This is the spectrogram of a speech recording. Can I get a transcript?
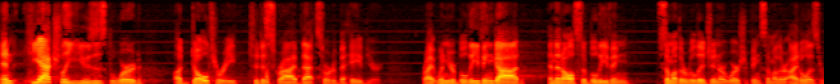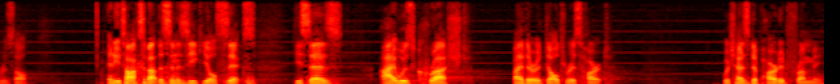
And he actually uses the word adultery to describe that sort of behavior, right? When you're believing God and then also believing some other religion or worshiping some other idol as a result. And he talks about this in Ezekiel 6. He says, I was crushed by their adulterous heart which has departed from me,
